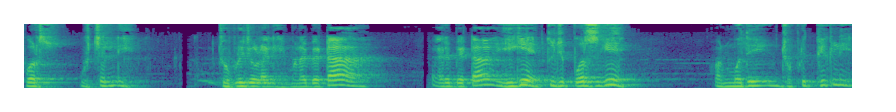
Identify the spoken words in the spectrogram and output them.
पर्स उचलली. झोपडी जोडाली. म्हणा बेटा अरे बेटा हे घे तुझी पर्स घे. आणि मध्ये झोपडीत फेकली.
